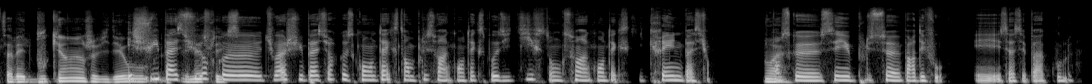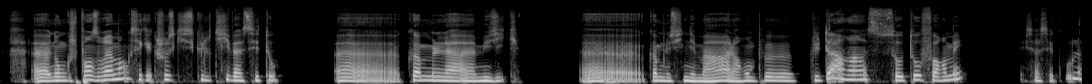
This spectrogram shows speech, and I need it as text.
Ça va être bouquins, jeux vidéo. Et je suis pas sûre Netflix. que, tu vois, je suis pas sûre que ce contexte en plus soit un contexte positif, donc soit un contexte qui crée une passion. Je pense que c'est plus euh, par défaut. Et ça, c'est pas cool. Euh, donc, je pense vraiment que c'est quelque chose qui se cultive assez tôt, euh, comme la musique, euh, comme le cinéma. Alors, on peut plus tard hein, s'auto-former, et ça, c'est cool.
